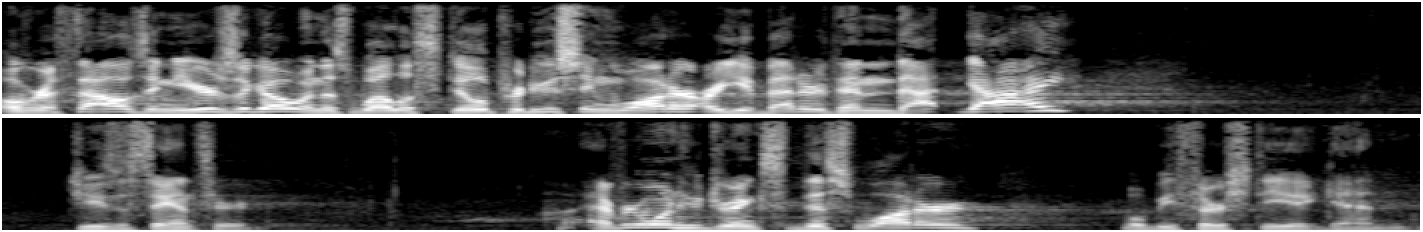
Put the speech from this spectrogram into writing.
over a thousand years ago, and this well is still producing water? Are you better than that guy? Jesus answered, Everyone who drinks this water will be thirsty again.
